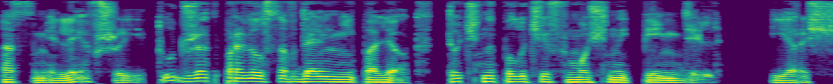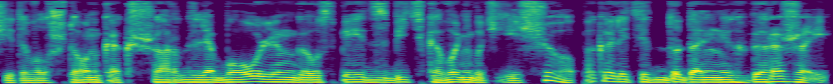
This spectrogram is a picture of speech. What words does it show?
Осмелевший тут же отправился в дальний полет, точно получив мощный пендель. Я рассчитывал, что он как шар для боулинга успеет сбить кого-нибудь еще, пока летит до дальних гаражей,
